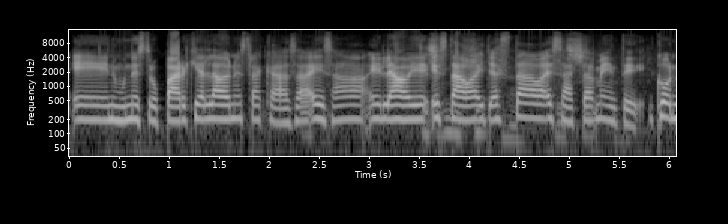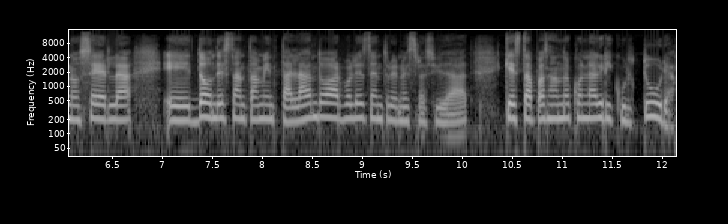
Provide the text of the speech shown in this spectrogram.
en nuestro parque al lado de nuestra casa, esa, el ave estaba, ella estaba, exactamente, conocerla, eh, dónde están también talando árboles dentro de nuestra ciudad, qué está pasando con la agricultura,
